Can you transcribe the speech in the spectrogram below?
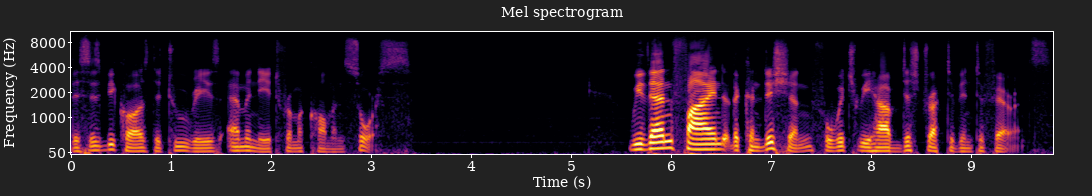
This is because the two rays emanate from a common source. We then find the condition for which we have destructive interference.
